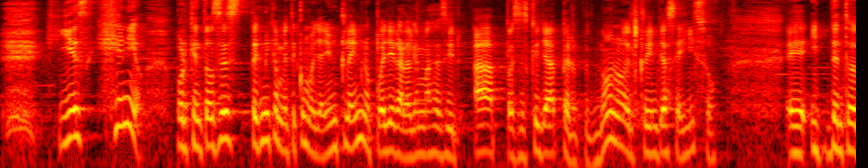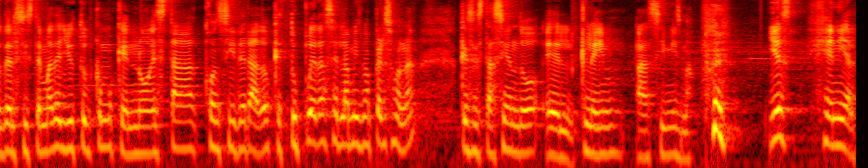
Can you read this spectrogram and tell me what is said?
y es genio, porque entonces técnicamente como ya hay un claim, no puede llegar alguien más a decir, ah, pues es que ya, pero no, no, el claim ya se hizo. Eh, y dentro del sistema de YouTube como que no está considerado que tú puedas ser la misma persona que se está haciendo el claim a sí misma. y es genial.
